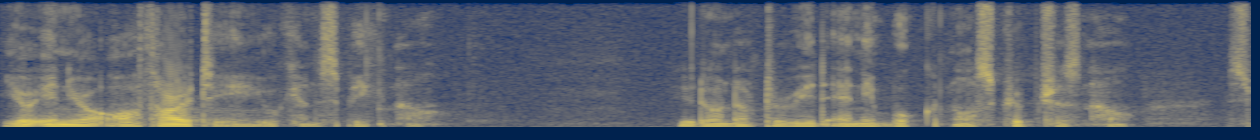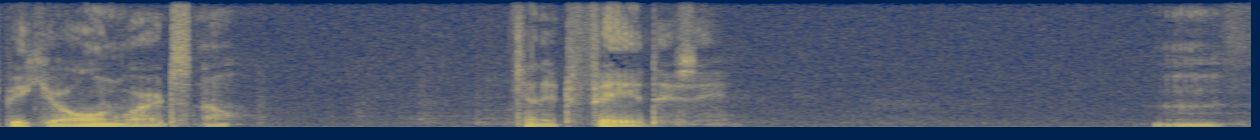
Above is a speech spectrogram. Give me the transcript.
you're in your authority. You can speak now. You don't have to read any book, no scriptures now. Speak your own words now. Can it fade, you see? Mm.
